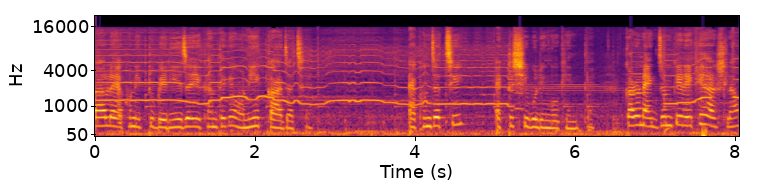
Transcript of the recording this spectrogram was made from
তাহলে এখন একটু বেরিয়ে যাই এখান থেকে, অনেক কাজ আছে। এখন যাচ্ছি একটা শিবলিঙ্গ কিনতে। কারণ একজনকে রেখে আসলাম,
